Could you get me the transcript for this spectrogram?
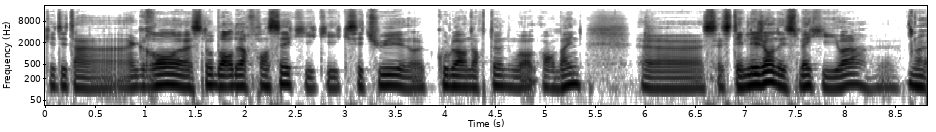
qui était un, un grand euh, snowboarder français qui, qui, qui s'est tué dans le couloir Norton ou Or- Orbine. Euh, C'était une légende et ce mec, il, voilà, euh, Ouais.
